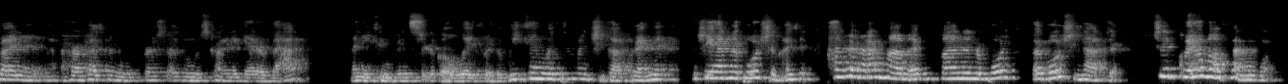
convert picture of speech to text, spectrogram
trying to, her husband, first husband was trying to get her back. And he convinced her to go away for the weekend with him, and she got pregnant, and she had an abortion. I said, "How did our mom ever find an abor- abortion doctor?" She said, "Grandma found one."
